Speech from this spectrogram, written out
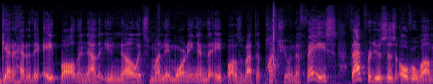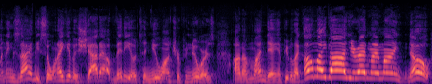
get ahead of the eight ball, and now that you know it's Monday morning and the eight ball is about to punch you in the face, that produces overwhelming anxiety. So when I give a shout out video to new entrepreneurs on a Monday, and people are like, "Oh my God, you read my mind," no,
